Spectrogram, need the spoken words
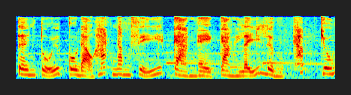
Tên tuổi cô đào hát Nam phỉ càng ngày càng lẫy lừng khắp chốn.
